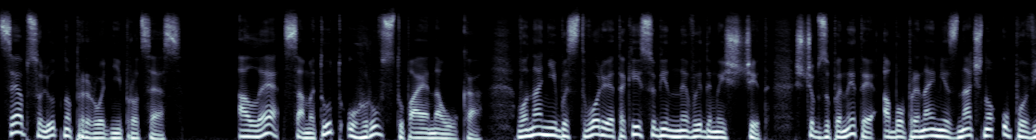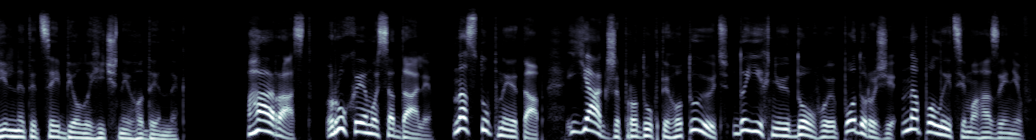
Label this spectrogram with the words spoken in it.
Це абсолютно природній процес. Але саме тут у гру вступає наука. Вона ніби створює такий собі невидимий щит, щоб зупинити або принаймні значно уповільнити цей біологічний годинник. Гаразд, рухаємося далі. Наступний етап: як же продукти готують до їхньої довгої подорожі на полиці магазинів?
